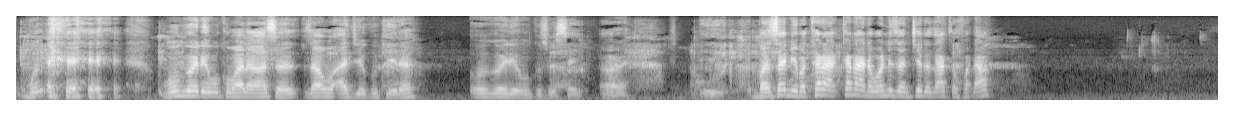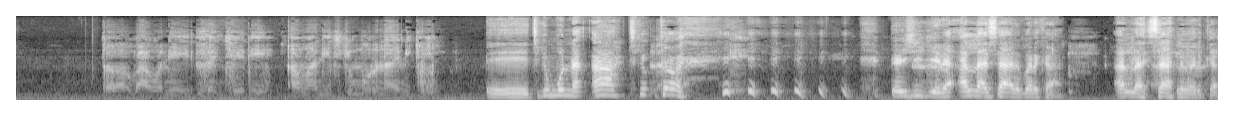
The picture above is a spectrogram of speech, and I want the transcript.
mun gode muku malam Hassan. Za mu ajiye ku kenan. Mun gode muku sosai. Alright Eh, ban sani ba kana kana da wani zance da zaka faɗa? Ba wani zance dai amma ni cikin murna nake. Eh cikin murna. Ah cikin to. Dan shi kenan Allah ya sa albarka. Allah sa albarka.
